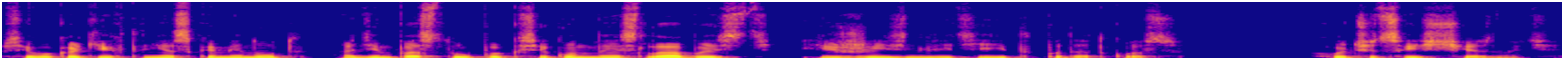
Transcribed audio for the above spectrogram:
Всего каких-то несколько минут, один поступок, секундная слабость, и жизнь летит под откос. Хочется исчезнуть.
